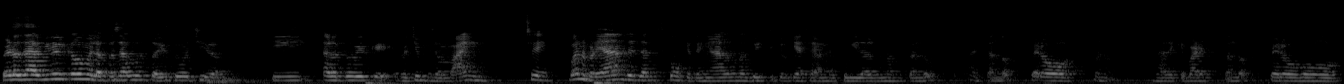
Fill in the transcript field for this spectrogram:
Pero, o sea, al fin y al cabo me la pasé a gusto y estuvo chido. Y a lo que voy es que Richie empezó en Vine. Sí. Bueno, pero ya desde antes como que tenía algunos beats y creo que ya se habían subido algunos stand-ups, a stand-ups, pero, bueno, o sea, de que varios stand-up, pero,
